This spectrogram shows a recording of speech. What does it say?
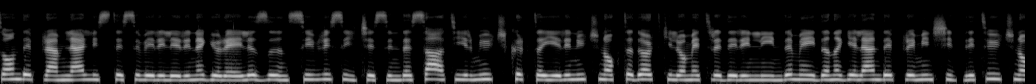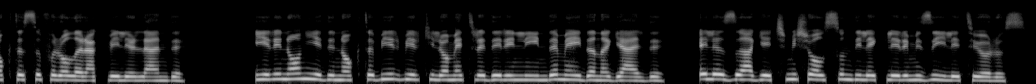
son depremler listesi verilerine göre Elazığ'ın Sivris ilçesinde saat 23.40'da yerin 3.4 kilometre derinliğinde meydana gelen depremin şiddeti 3.0 olarak belirlendi. Yerin 17.11 kilometre derinliğinde meydana geldi. Elazığ'a geçmiş olsun dileklerimizi iletiyoruz.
